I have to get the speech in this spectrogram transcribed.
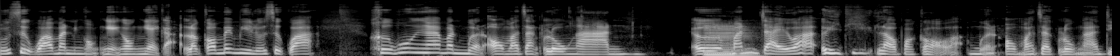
รู้สึกว่ามันงอกแงกงอกแงกอะแล้วก็ไม่มีรู้สึกว่า คือพูดง่ายๆมันเหมือนออกมาจากโรงงาน เอออมมั่นใจว่าเอ้ยที่เราประกอบอะเหมือนออกมาจากโรงงานจ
